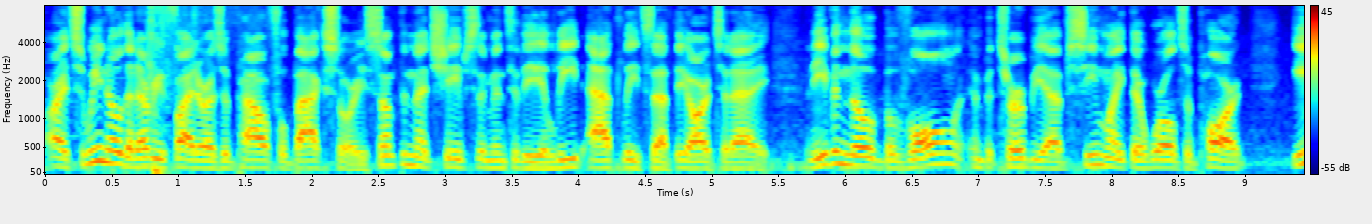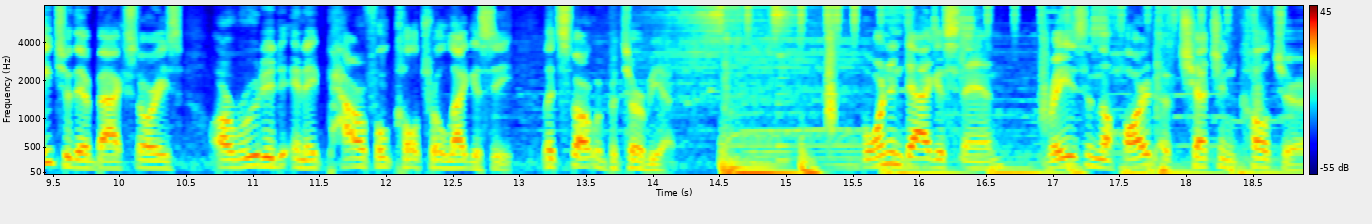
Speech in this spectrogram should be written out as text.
All right, so we know that every fighter has a powerful backstory, something that shapes them into the elite athletes that they are today. And even though Bivol and Beterbiev seem like they're worlds apart, each of their backstories are rooted in a powerful cultural legacy. Let's start with Beterbiev. Born in Dagestan, raised in the heart of Chechen culture,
